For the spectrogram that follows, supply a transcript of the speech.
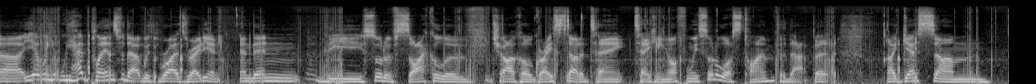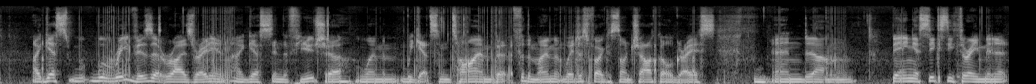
uh, yeah, we, we had plans for that with Rise Radiant, and then the sort of cycle of Charcoal Grace started ta- taking off, and we sort of lost time for that. But I guess um, I guess we'll revisit Rise Radiant, I guess, in the future when we get some time. But for the moment, we're just focused on Charcoal Grace. And um, being a 63 minute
